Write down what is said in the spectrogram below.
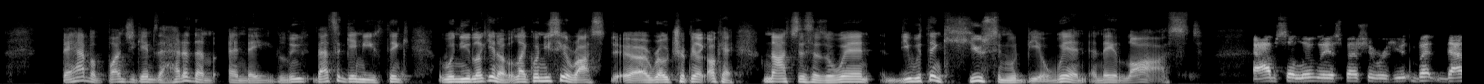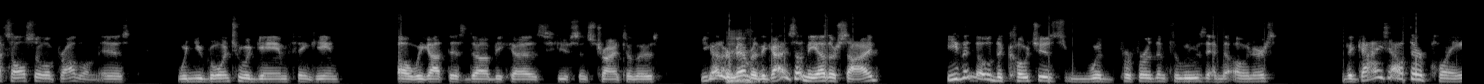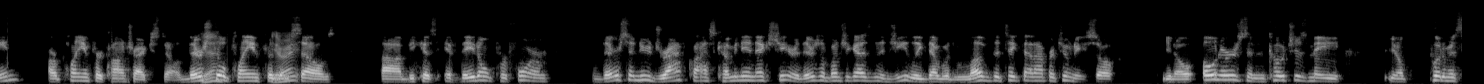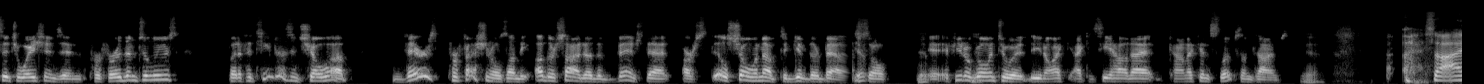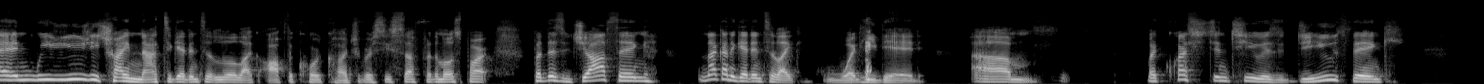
they have a bunch of games ahead of them and they lose. That's a game you think when you look, you know, like when you see a roster a road trip, you're like, okay, notch this as a win. You would think Houston would be a win and they lost. Absolutely, especially where Houston, but that's also a problem is when you go into a game thinking, oh, we got this dub because Houston's trying to lose. You got to remember yeah. the guys on the other side, even though the coaches would prefer them to lose and the owners, the guys out there playing are playing for contracts still. They're yeah, still playing for themselves right. uh, because if they don't perform, there's a new draft class coming in next year. There's a bunch of guys in the G League that would love to take that opportunity. So, you know, owners and coaches may, you know, put them in situations and prefer them to lose. But if a team doesn't show up, there's professionals on the other side of the bench that are still showing up to give their best. Yep. So yep. if you don't yep. go into it, you know, I, I can see how that kind of can slip sometimes. Yeah. So I and we usually try not to get into a little like off the court controversy stuff for the most part, but this Ja thing, I'm not gonna get into like what he did. Um, my question to you is: Do you think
